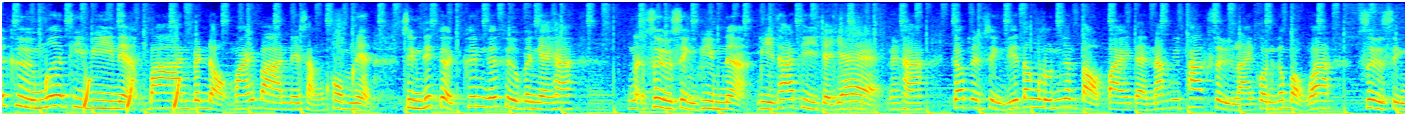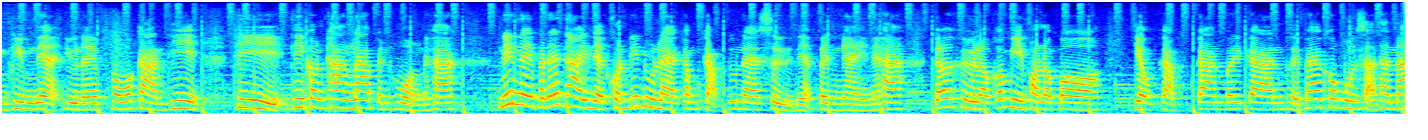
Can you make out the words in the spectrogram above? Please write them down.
ก็คือเมื่อทีวีเนี่ยบานเป็นดอกไม้บานในสังคมเนี่ยสิ่งที่เกิดขึ้นก็คือเป็นไงคะ สื่อสิ่งพิมพ์เนี่ยมีท่าทีจะแย่นะคะ ก็เป็นสิ่งที่ต้องลุ้นกันต่อไป แต่นักวิพากษ์สื่อหลายคนก็บอกว่าสื่อสิ่งพิมพ์เนี่ยอยู่ในภาวะการที่ที่ที่ค่อนข้างน่าเป็นห่วงนะคะ นี่ในประเทศไทยเนี่ยคนที่ดูแลกำกับดูแลสื่อเนี่ยเป็นไงนะคะ ก็คือเราก็มีพรบเกี่ยวกับการบริการเผยแพร่ข้อมูลสาธารณะ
